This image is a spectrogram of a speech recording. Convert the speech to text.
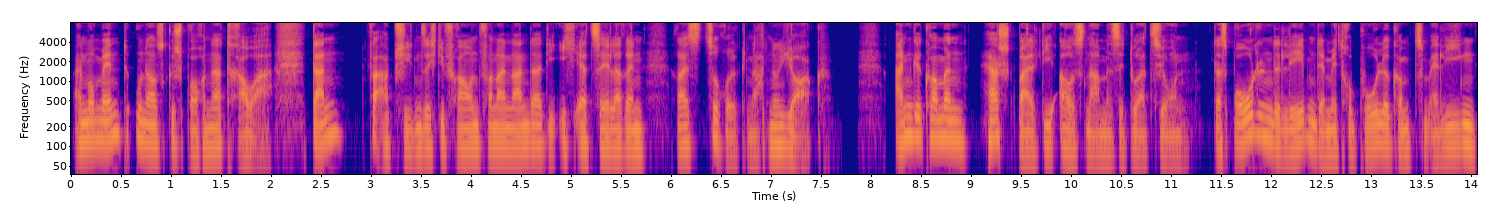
Ein Moment unausgesprochener Trauer. Dann verabschieden sich die Frauen voneinander, die Ich-Erzählerin reist zurück nach New York. Angekommen herrscht bald die Ausnahmesituation. Das brodelnde Leben der Metropole kommt zum Erliegen,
